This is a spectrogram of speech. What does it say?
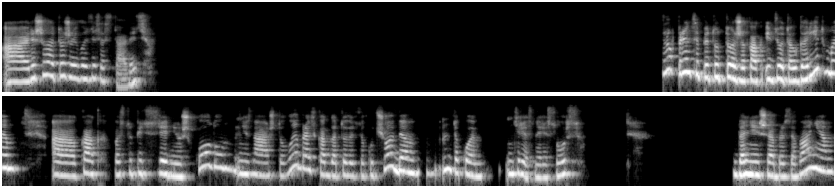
А, решила тоже его здесь оставить. Ну, принципе, тут тоже как идет алгоритмы, а, как поступить в среднюю школу, не знаю, что выбрать, как готовиться к учебе. М, Такой интересный ресурс. Дальнейшее образование.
